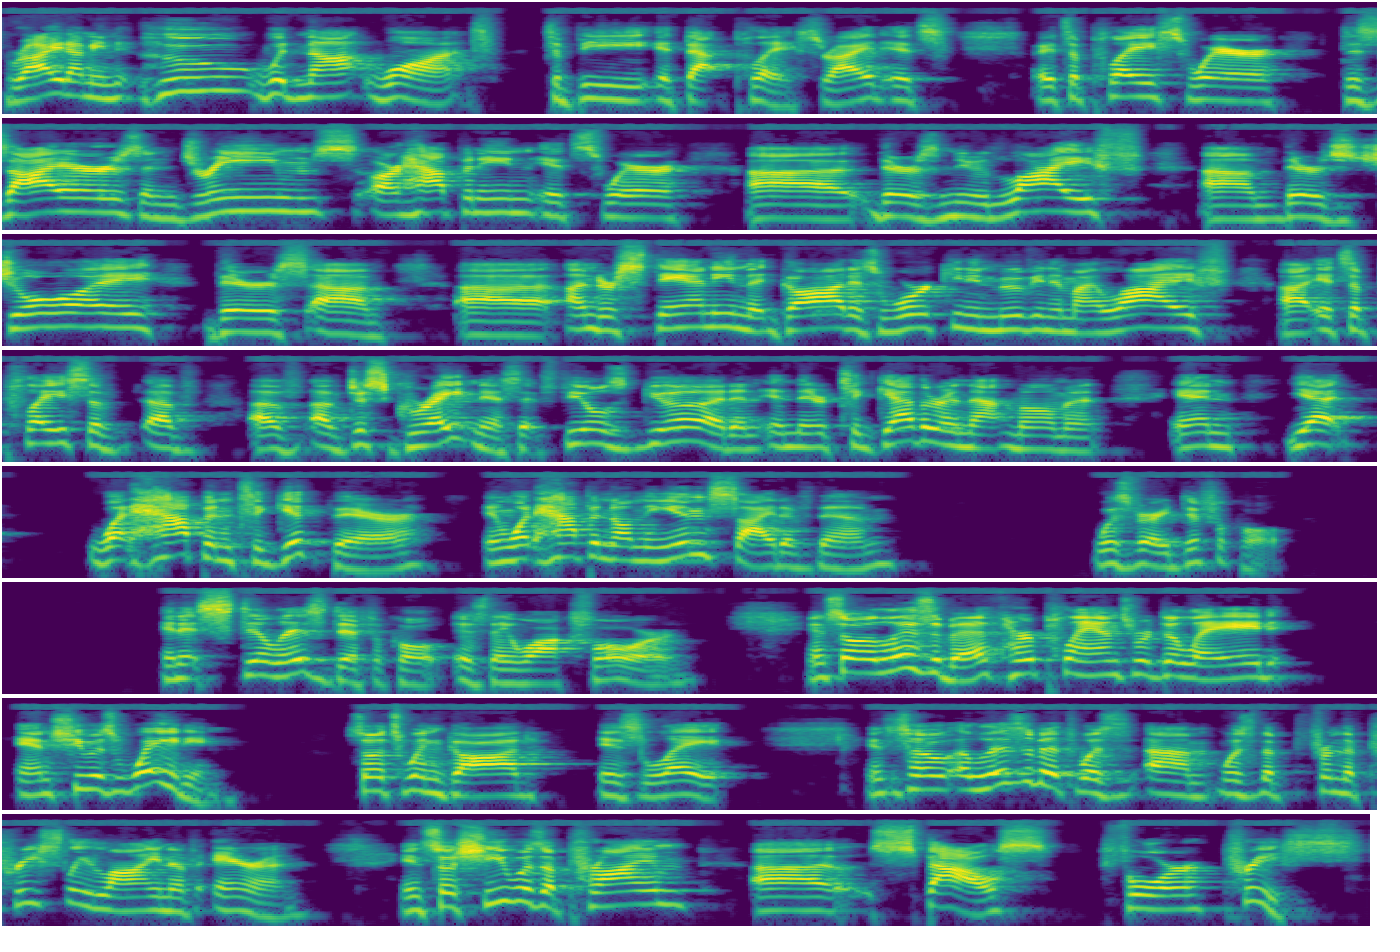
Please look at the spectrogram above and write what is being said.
right? I mean, who would not want to be at that place, right? It's, it's a place where desires and dreams are happening. It's where uh, there's new life. Um, there's joy. There's um, uh, understanding that God is working and moving in my life. Uh, it's a place of, of, of, of just greatness. It feels good. And, and they're together in that moment. And yet, what happened to get there and what happened on the inside of them was very difficult. And it still is difficult as they walk forward. And so Elizabeth, her plans were delayed and she was waiting. So it's when God is late. And so Elizabeth was, um, was the, from the priestly line of Aaron. And so she was a prime uh, spouse for priests.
